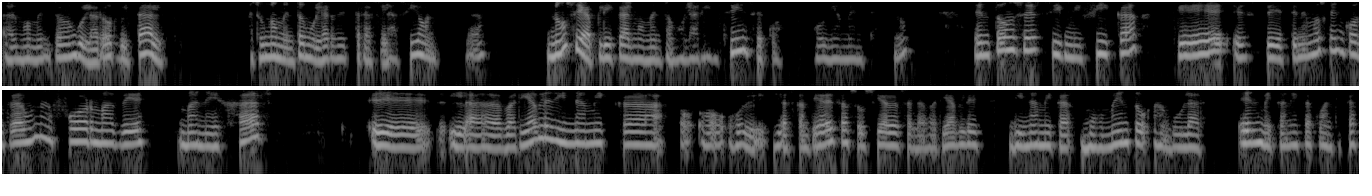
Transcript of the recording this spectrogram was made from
al momento angular orbital. Es un momento angular de traslación. No se aplica al momento angular intrínseco, obviamente. Entonces significa que este, tenemos que encontrar una forma de manejar eh, la variable dinámica o, las cantidades asociadas a la variable dinámica momento angular en mecánica cuántica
